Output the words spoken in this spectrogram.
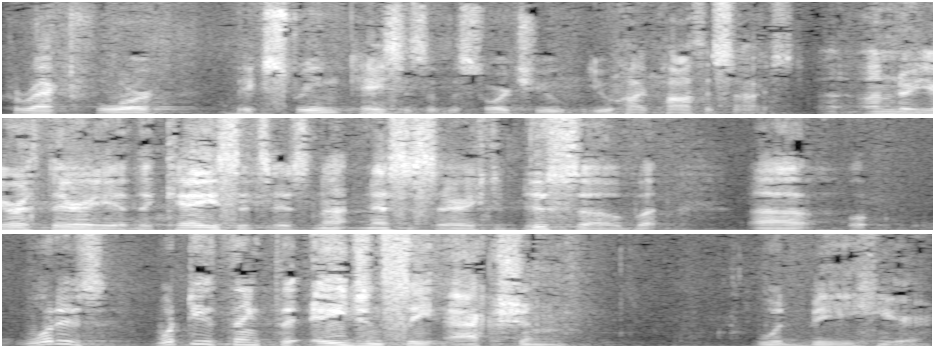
correct for extreme cases of the sort you, you hypothesized. Uh, under your theory of the case, it's, it's not necessary to do so, but uh, what, is, what do you think the agency action would be here?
